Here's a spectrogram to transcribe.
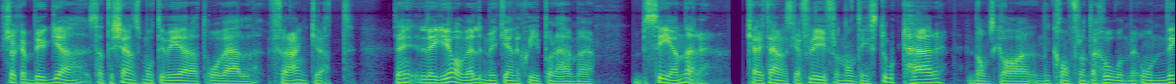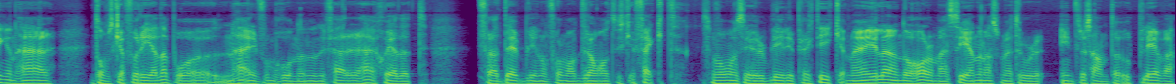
försöka bygga så att det känns motiverat och väl förankrat. Sen lägger jag väldigt mycket energi på det här med scener. Karaktärerna ska fly från någonting stort här. De ska ha en konfrontation med ondingen här. De ska få reda på den här informationen ungefär i det här skedet för att det blir någon form av dramatisk effekt. Sen får man se hur det blir i praktiken. Men jag gillar ändå att ha de här scenerna som jag tror är intressanta att uppleva.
